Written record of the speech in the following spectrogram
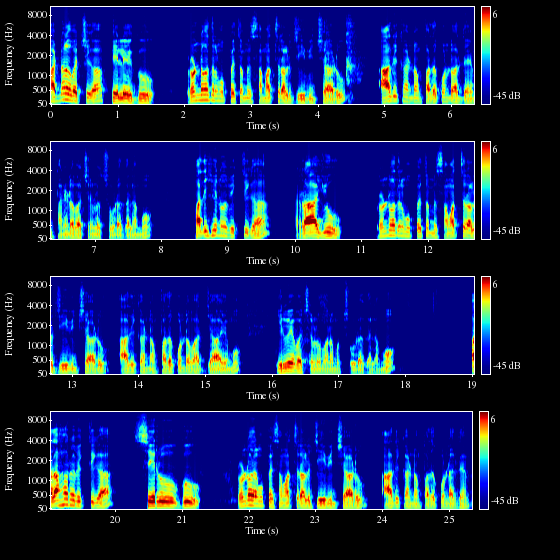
పద్నాలుగు వచ్చిగా పెలేగు రెండు వందల ముప్పై తొమ్మిది సంవత్సరాలు జీవించాడు. ఆది కాండం పదకొండో అధ్యాయం పన్నెండవ వచనంలో చూడగలము. పదిహేనో వ్యక్తిగా రాయు రెండు వందల ముప్పై తొమ్మిది సంవత్సరాలు జీవించాడు. ఆది కాండం పదకొండవ అధ్యాయము ఇరవై వచనంలో మనము చూడగలము. పదహారో వ్యక్తిగా సెరుగు రెండు వందల ముప్పై సంవత్సరాలు జీవించాడు. ఆదికాండం పదకొండు అధ్యాయం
